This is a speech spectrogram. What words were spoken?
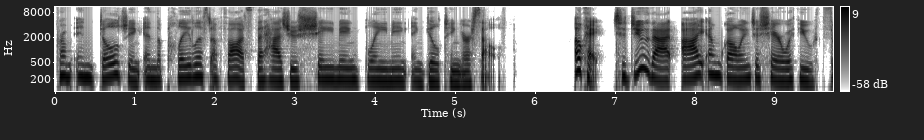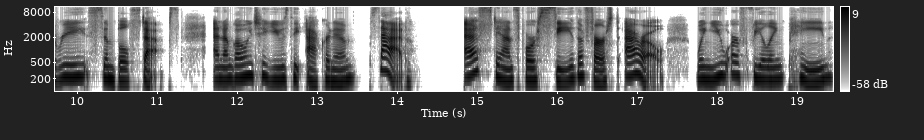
from indulging in the playlist of thoughts that has you shaming, blaming, and guilting yourself. Okay, to do that, I am going to share with you three simple steps, and I'm going to use the acronym SAD. S stands for see the first arrow. When you are feeling pain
